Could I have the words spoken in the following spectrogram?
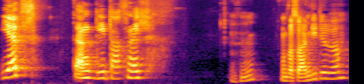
jetzt, dann geht das nicht. Mhm. Und was sagen die dir dann?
